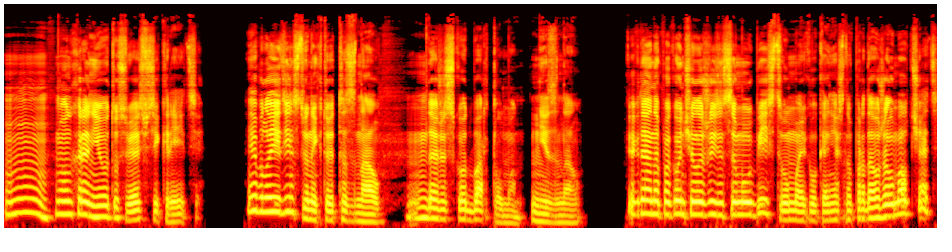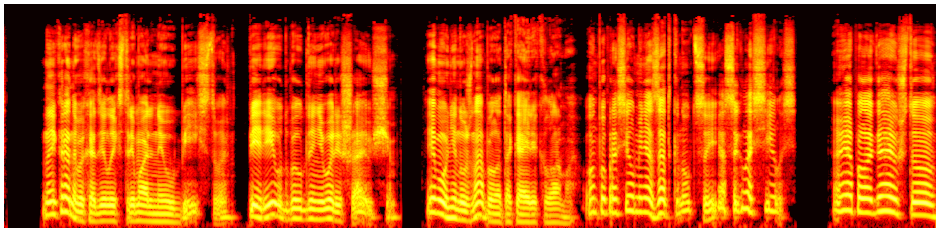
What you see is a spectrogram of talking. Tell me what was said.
«М он хранил эту связь в секрете. Я была единственной, кто это знал. Даже Скотт Бартлман не знал. Когда она покончила жизнь самоубийством, Майкл, конечно, продолжал молчать. На экраны выходило экстремальное убийство, период был для него решающим. Ему не нужна была такая реклама. Он попросил меня заткнуться, и я согласилась. Я полагаю, что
